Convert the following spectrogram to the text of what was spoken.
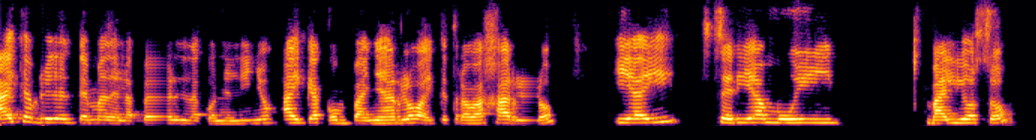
hay que abrir el tema de la pérdida con el niño, hay que acompañarlo, hay que trabajarlo y ahí sería muy valioso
